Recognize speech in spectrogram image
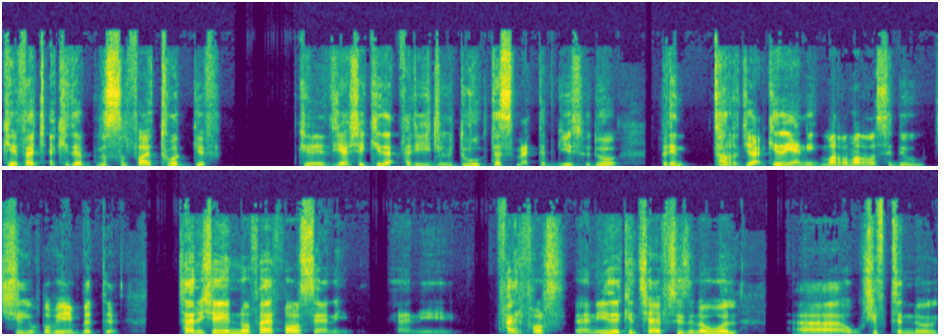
كذا فجأة كذا بنص ال fight توقف. كذا إذا شيء كذا فجأة يجي هدوء تسمع التبقيس هدوء بعدين ترجع كذا يعني مرة مرة استديو شيء طبيعي مبدع. ثاني شيء إنه Fire Force يعني يعني Fire Force يعني إذا كنت شايف ال season الأول آه وشفت إنه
